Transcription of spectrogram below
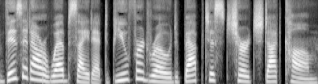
visit our website at BufordRoadBaptistChurch.com.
